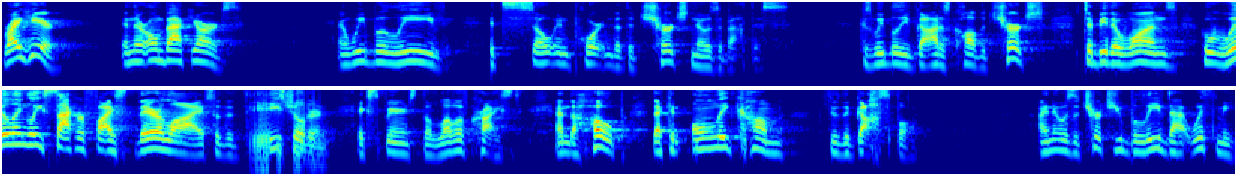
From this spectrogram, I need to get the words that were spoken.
right here in their own backyards. And we believe it's so important that the church knows about this because we believe God has called the church to be the ones who willingly sacrifice their lives so that these children experience the love of Christ and the hope that can only come through the gospel. I know as a church you believe that with me.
